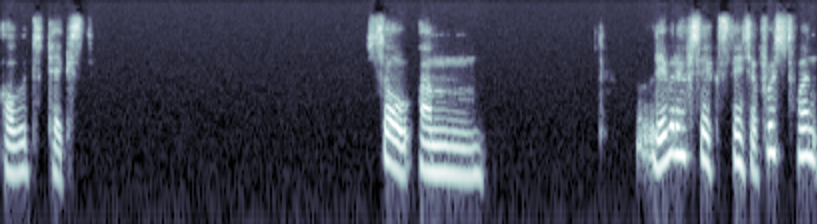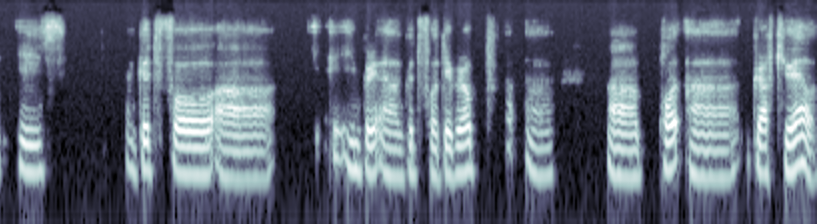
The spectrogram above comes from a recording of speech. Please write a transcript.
alt text. So um, LibreOffice extension, first one is good for uh, uh, good for develop uh, uh, uh, GraphQL.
